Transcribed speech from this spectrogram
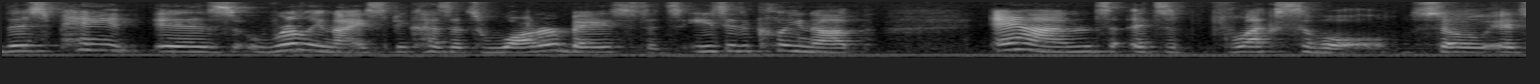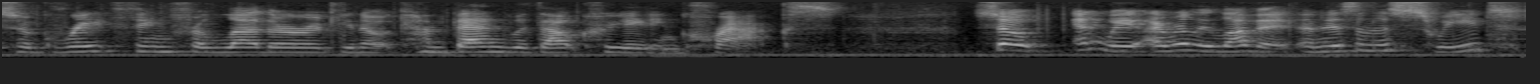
This paint is really nice because it's water-based, it's easy to clean up, and it's flexible. So it's a great thing for leather, you know, it can bend without creating cracks. So anyway, I really love it. And isn't this sweet?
